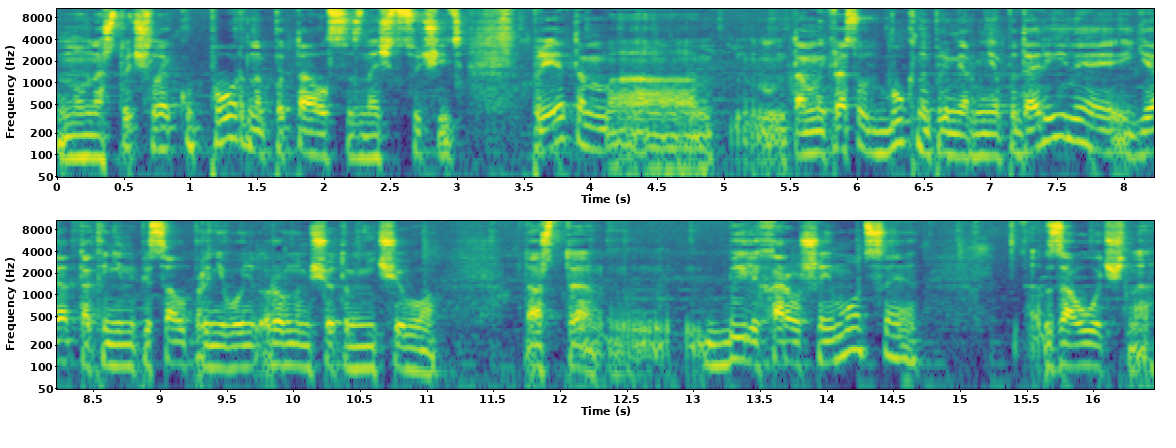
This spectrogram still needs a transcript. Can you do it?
Ну, на что человек упорно пытался, значит, сучить. При этом а, там Microsoft Book, например, мне подарили, я так и не написал про него ровным счетом ничего. Потому что были хорошие эмоции заочно.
